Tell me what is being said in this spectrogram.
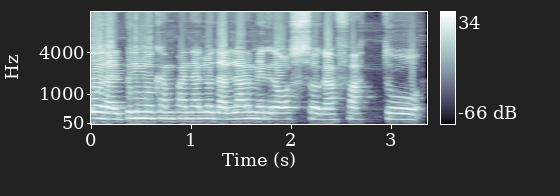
Ora, il primo campanello d'allarme grosso che ha fatto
